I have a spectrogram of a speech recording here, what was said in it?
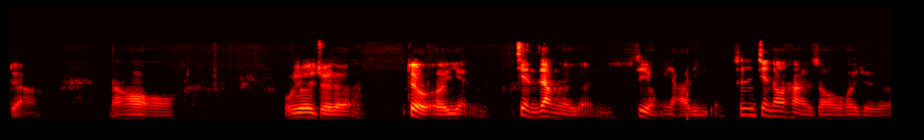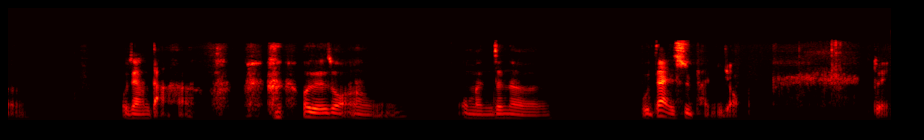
对啊，然后我就会觉得，对我而言，见这样的人是有压力的，甚至见到他的时候，我会觉得我这样打他，或者是说，嗯，我们真的不再是朋友，对。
